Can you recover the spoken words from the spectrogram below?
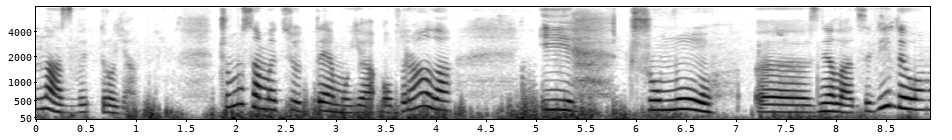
назви троян. Чому саме цю тему я обрала і чому е, зняла це відео?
